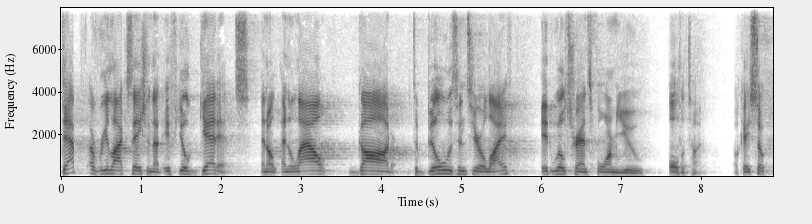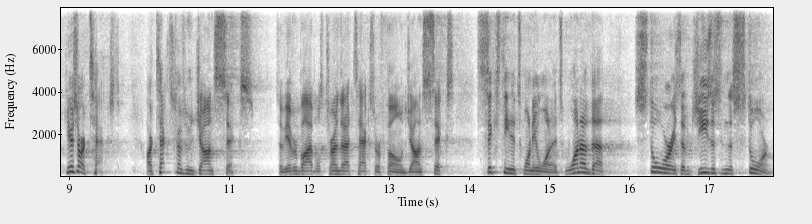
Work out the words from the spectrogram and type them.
depth of relaxation that if you'll get it and, and allow God to build this into your life, it will transform you all the time. Okay, so here's our text. Our text comes from John 6. So if you have your Bibles, turn to that text or phone, John 6, 16 to 21. It's one of the stories of Jesus in the storm.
